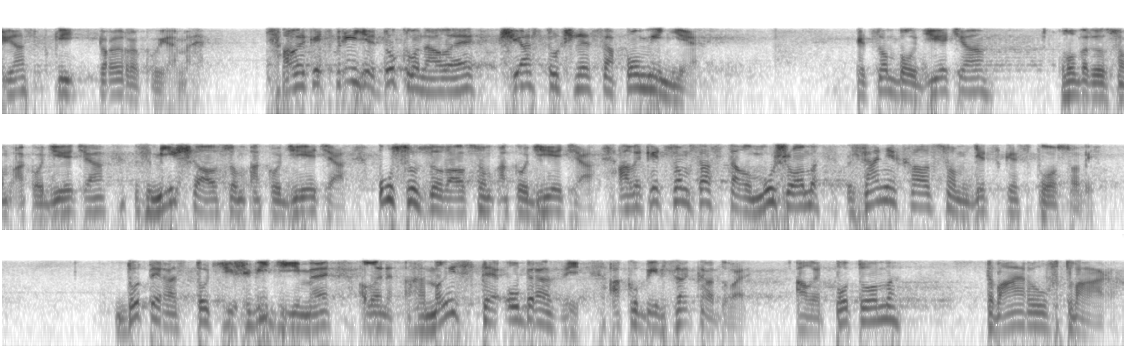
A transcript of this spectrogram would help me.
čiastky prorokujeme. Ale keď príde dokonalé, čiastočne sa pominie. Keď som bol dieťa, hovoril som ako dieťa, zmýšľal som ako dieťa, usudzoval som ako dieťa, ale keď som sa stal mužom, zanechal som detské spôsoby. Doteraz totiž vidíme len hmlisté obrazy, akoby v zrkadle, ale potom tvárou v tvár.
